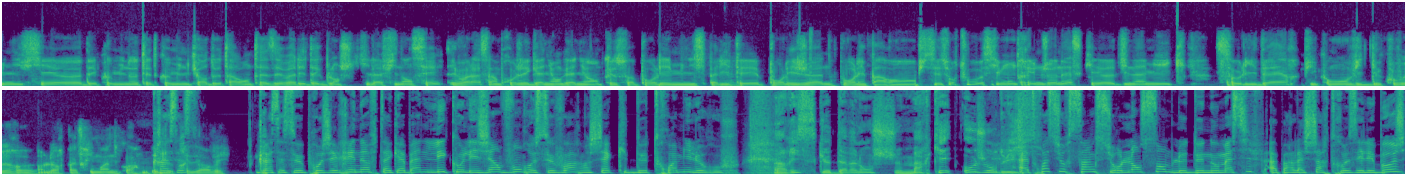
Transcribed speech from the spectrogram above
unifié euh, des communautés de communes Cœur de Tarentaise et Vallée d'Aigle Blanche qui l'a financé. Et voilà, c'est un projet gagnant-gagnant, que ce soit pour les municipalités, pour les jeunes, pour les parents. Puis c'est surtout aussi montrer une jeunesse qui est dynamique, solidaire, puis qui ont envie de découvrir euh, leur patrimoine, quoi, et de le préserver. Grâce à ce projet Rénove ta cabane, les collégiens vont recevoir un chèque de 3000 euros. Un risque d'avalanche marqué aujourd'hui. À 3 sur 5 sur l'ensemble de nos massifs, à part la Chartreuse et les Bauges.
